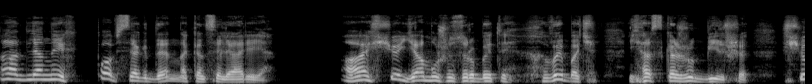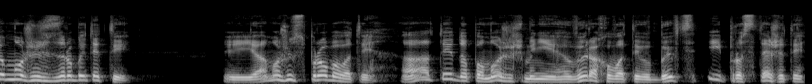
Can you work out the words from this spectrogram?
а для них повсякденна канцелярія. А що я можу зробити? Вибач, я скажу більше. Що можеш зробити ти? Я можу спробувати, а ти допоможеш мені вирахувати вбивць і простежити,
